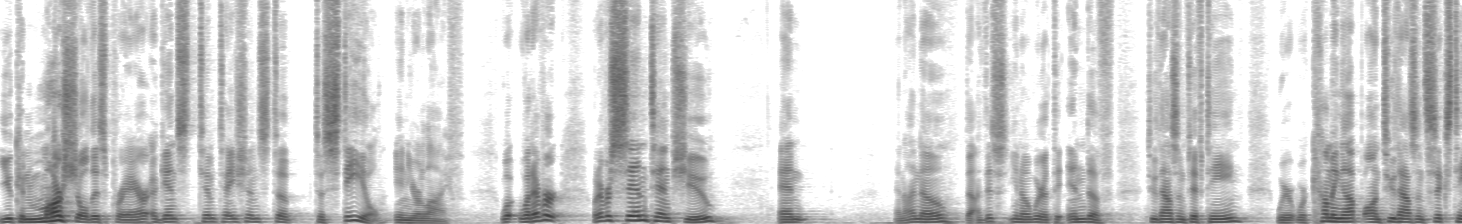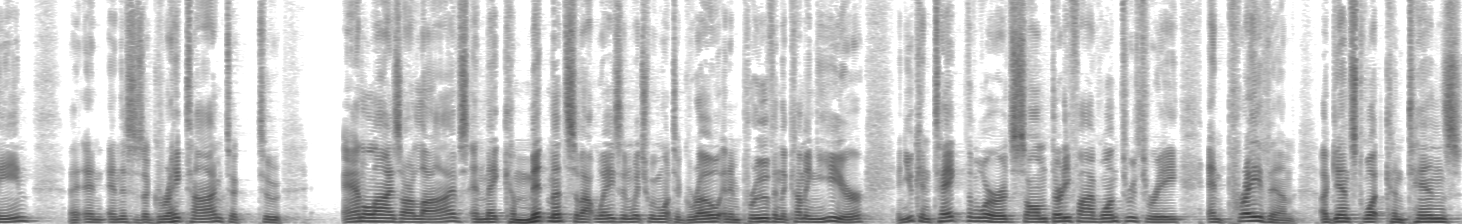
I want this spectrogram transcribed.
you can marshal this prayer against temptations to, to steal in your life. Whatever, whatever sin tempts you, and, and I know that this, you know, we're at the end of 2015, we're, we're coming up on 2016, and, and this is a great time to, to analyze our lives and make commitments about ways in which we want to grow and improve in the coming year. And you can take the words, Psalm 35, 1 through 3, and pray them against what contends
